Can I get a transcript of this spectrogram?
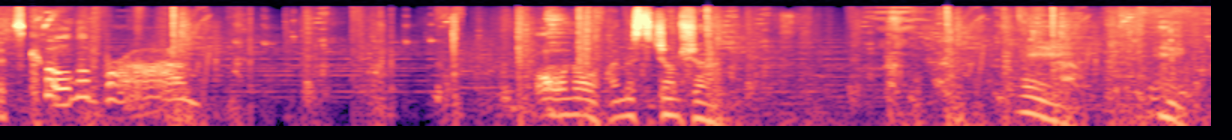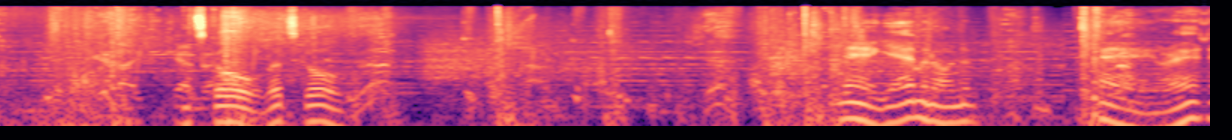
Let's go, LeBron. Oh no, I missed a jump shot. Hey, hey. Let's go, let's go. Dang, yamming on him. Dang, right?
